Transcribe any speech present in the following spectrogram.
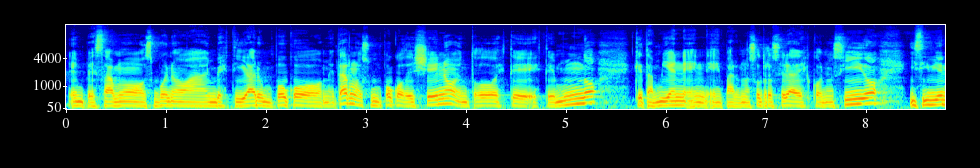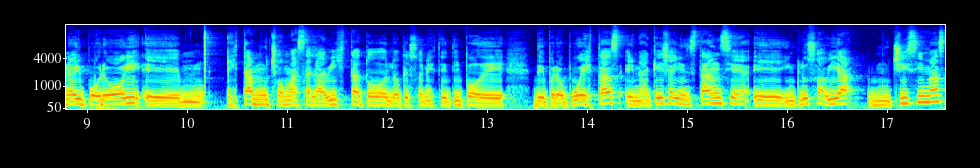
empezamos bueno, a investigar un poco, meternos un poco de lleno en todo este, este mundo, que también eh, para nosotros era desconocido. Y si bien hoy por hoy eh, está mucho más a la vista todo lo que son este tipo de, propuestas, en aquella instancia eh, incluso había muchísimas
